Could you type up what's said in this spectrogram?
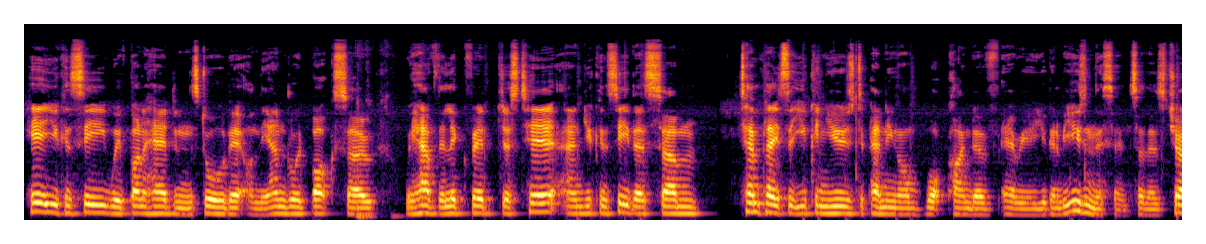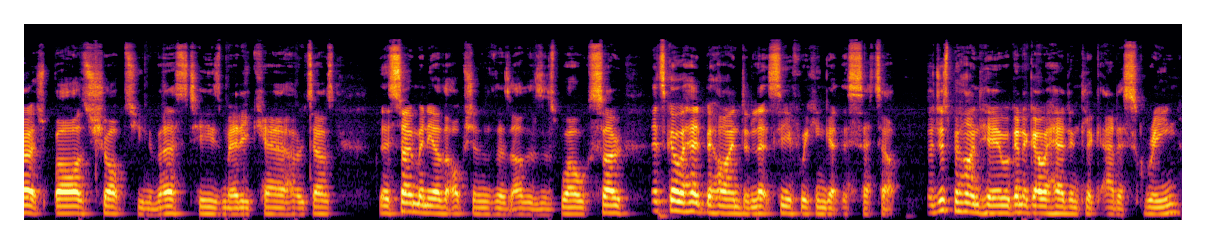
Here you can see we've gone ahead and installed it on the Android box. So we have the Liqvid just here and you can see there's some templates that you can use depending on what kind of area you're going to be using this in. So there's church, bars, shops, universities, Medicare, hotels. There's so many other options, there's others as well. So let's go ahead behind and let's see if we can get this set up. So just behind here, we're going to go ahead and click add a screen.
